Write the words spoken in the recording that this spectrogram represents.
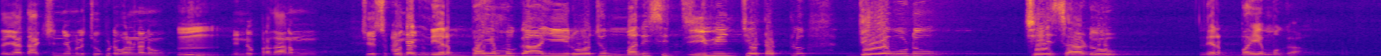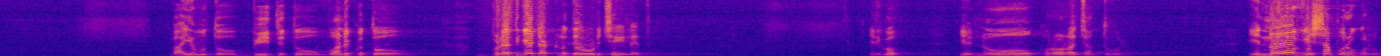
దయాదాక్షిణ్యములు చూపుట వలనను. నిన్ను ప్రధానము అంటే చేసుకుంది నిర్భయముగా ఈరోజు మనిషి జీవించేటట్లు దేవుడు చేశాడు నిర్భయముగా. భయముతో భీతితో వణుకుతో బ్రతికేటట్లు దేవుడు చేయలేదు. ఇదిగో ఎన్నో క్రూర జంతువులు ఎన్నో విషపురుగులు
